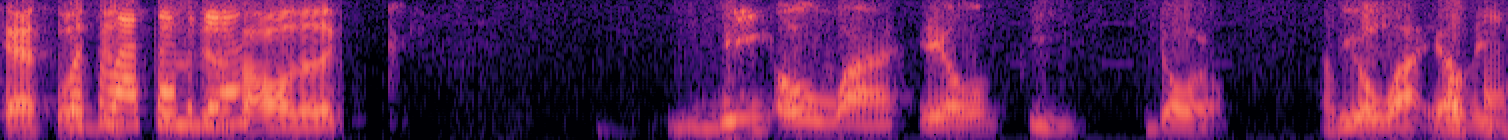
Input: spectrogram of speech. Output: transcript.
task force What's the last name identifies again? all the D O Y L E Doyle. Okay. D O Y L E. Okay.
